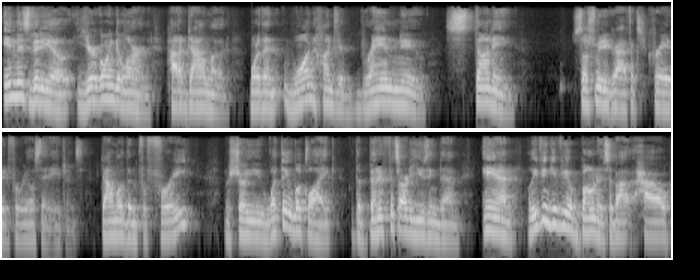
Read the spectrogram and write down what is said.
In this video, you're going to learn how to download more than 100 brand new, stunning social media graphics created for real estate agents. Download them for free. I'm going to show you what they look like, what the benefits are to using them, and I'll even give you a bonus about how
